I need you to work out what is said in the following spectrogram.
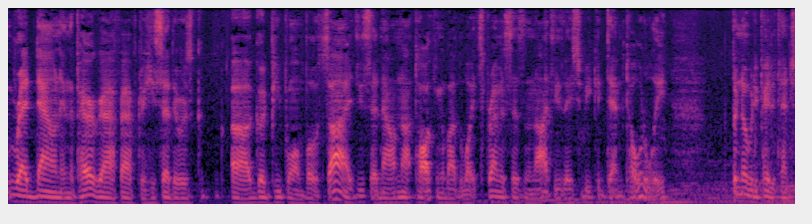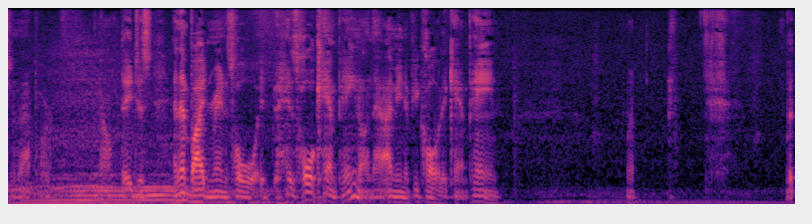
read down in the paragraph after he said there was uh, good people on both sides, he said, "Now I'm not talking about the white supremacists and the Nazis. They should be condemned totally." But nobody paid attention to that part. No, they just and then Biden ran his whole his whole campaign on that. I mean, if you call it a campaign. But, but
